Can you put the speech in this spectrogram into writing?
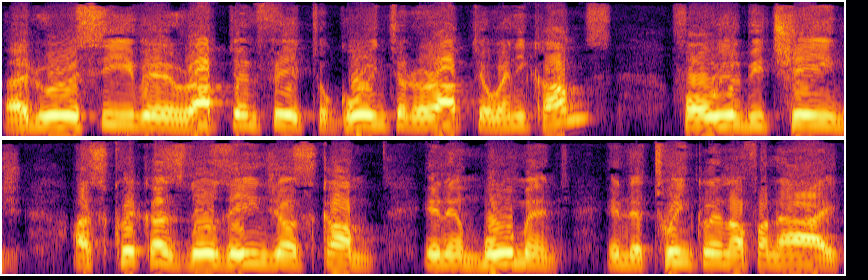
Uh, I will receive a rapture and faith to go into the rapture when he comes, for we'll be changed as quick as those angels come in a moment, in the twinkling of an eye,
